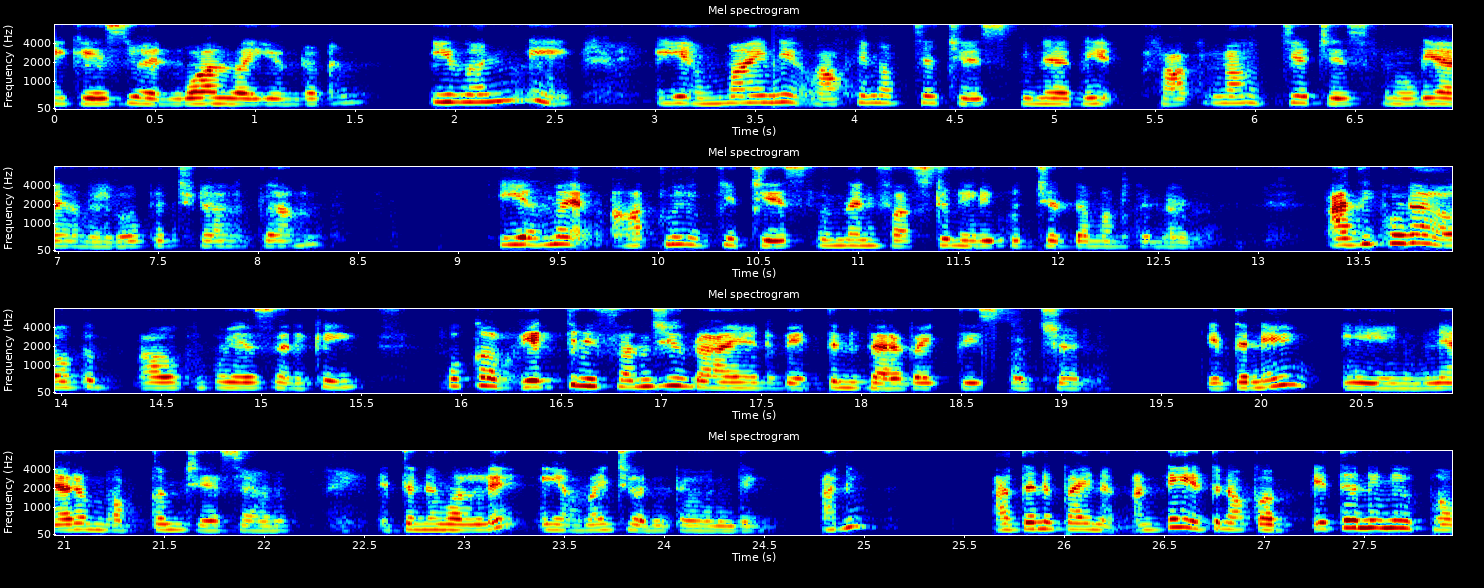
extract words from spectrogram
ఈ కేసులో ఇన్వాల్వ్ అయ్యి ఉండటం ఇవన్నీ ఈ అమ్మాయిని ఆత్మహత్య చేసుకునేది ఆత్మహత్య చేసుకుంది అని నిరూపించడానికి గాను ఈ అమ్మాయి ఆత్మహత్య చేసుకుందని ఫస్ట్ నిరూపించేద్దాం అనుకున్నాడు. అది కూడా అవక అవకపోయేసరికి ఒక వ్యక్తిని సంజీవ్ రాయ్ అనే వ్యక్తిని తెరపైకి తీసుకొచ్చాడు. ఇతనే ఈ నేరం మొత్తం చేశాడు. ఇతని వల్లే ఈ అమ్మాయి చనిపోయింది అని అతని పైన అంటే ఇతను ఒక ఇతనిని ఒక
